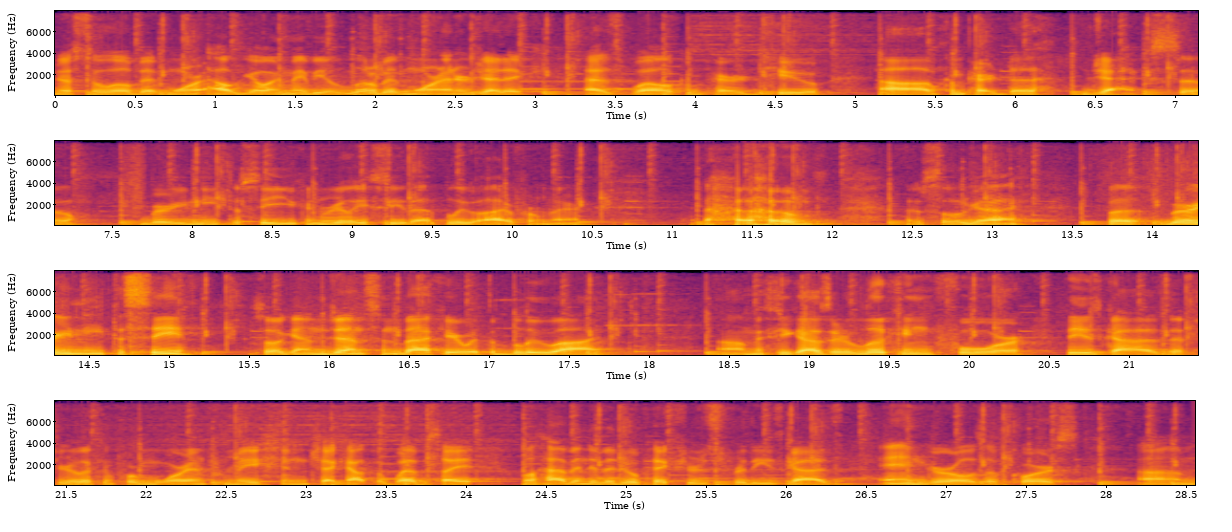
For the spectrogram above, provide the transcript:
just a little bit more outgoing, maybe a little bit more energetic as well compared to uh, compared to Jax. So very neat to see. You can really see that blue eye from there. um, this little guy, but very neat to see. So again, Jensen back here with the blue eye. Um, if you guys are looking for these guys, if you're looking for more information, check out the website. We'll have individual pictures for these guys and girls, of course, um,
